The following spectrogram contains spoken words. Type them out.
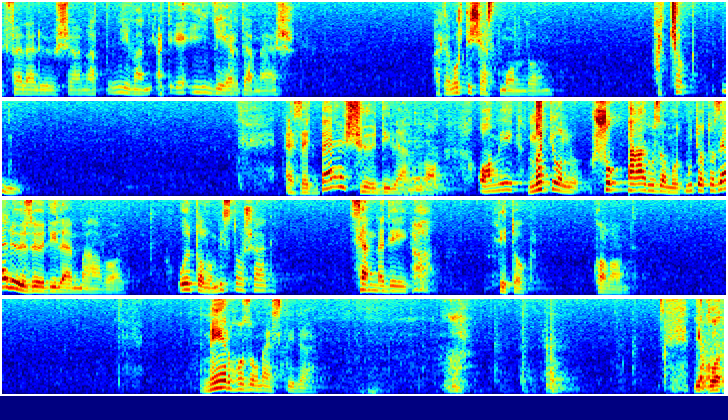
felelősen, hát nyilván hát így érdemes. Hát most is ezt mondom. Hát csak ez egy belső dilemma, ami nagyon sok párhuzamot mutat az előző dilemmával. Oltalom biztonság, szenvedély, titok, kaland. Miért hozom ezt ide? Mikor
